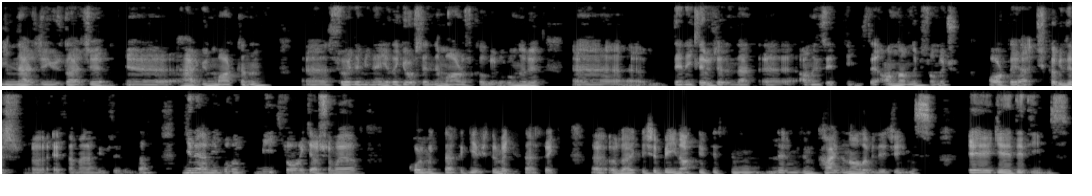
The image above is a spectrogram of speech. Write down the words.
binlerce, yüzlerce e, her gün markanın e, söylemine ya da görseline maruz kalıyoruz. Bunları e, denekler üzerinden e, analiz ettiğimizde anlamlı bir sonuç ortaya çıkabilir e, fMRI üzerinden. Yine hani bunu bir sonraki aşamaya koymak istersek, geliştirmek istersek e, özellikle işte beyin aktivitelerimizin kaydını alabileceğimiz EEG dediğimiz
